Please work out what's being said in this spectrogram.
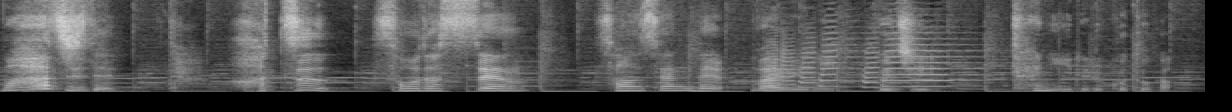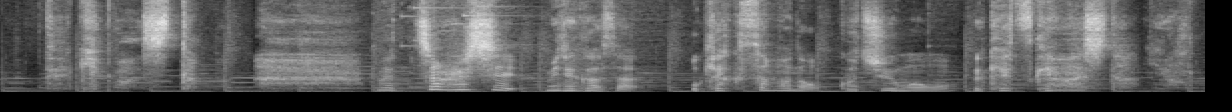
マジで。初争奪戦参戦でバイビーに無事手に入れることができました。めっちゃ嬉しい。見てください。お客様のご注文を受け付けました。やった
